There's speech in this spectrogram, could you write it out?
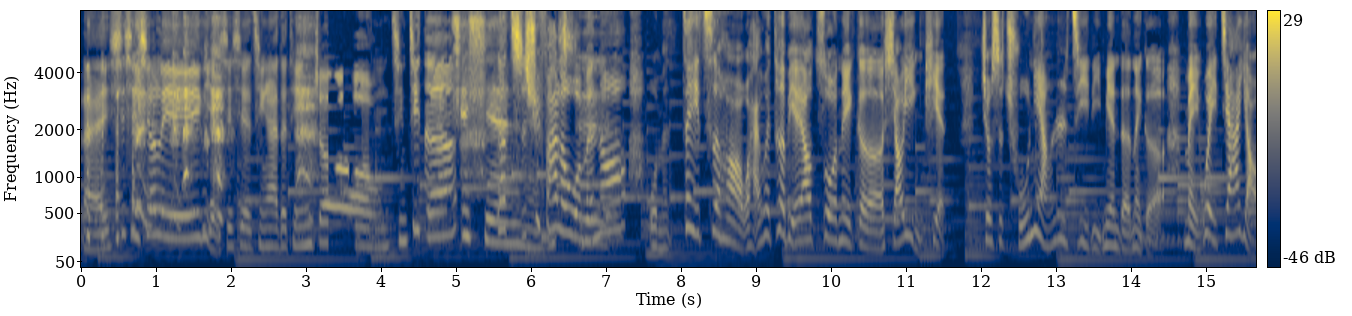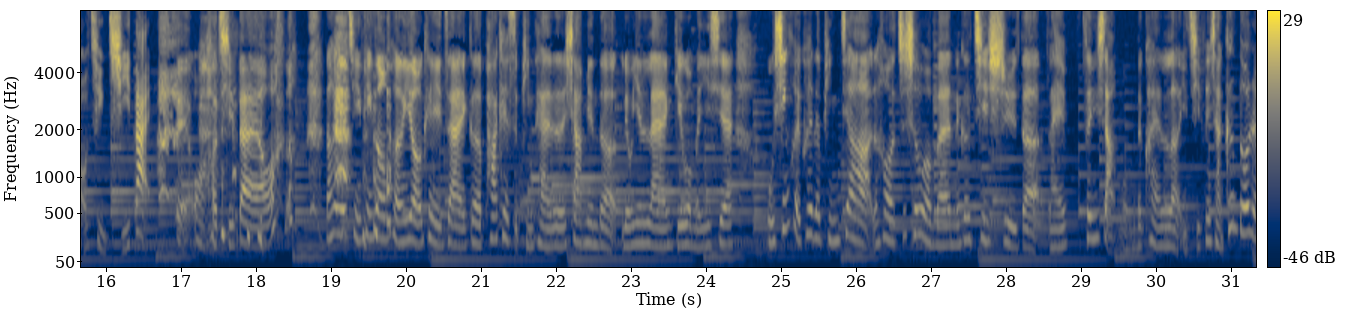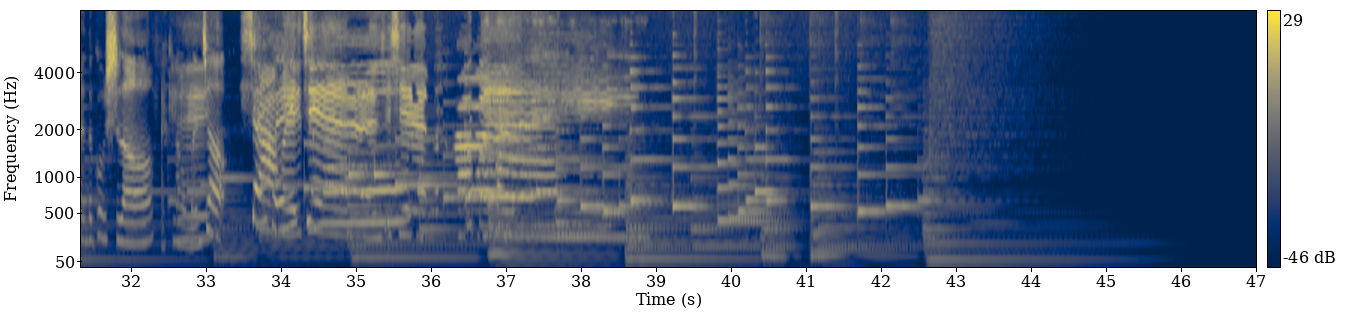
来，谢谢修玲，也谢谢亲爱的听众，请记得，谢谢，要持续 follow 我们哦。我们这一次哈，我还会特别要做那个小影片。就是《厨娘日记》里面的那个美味佳肴，请期待。对，哇，好期待哦！然后也请听众朋友可以在各 Podcast 平台的下面的留言栏给我们一些五星回馈的评价，然后支持我们能够继续的来分享我们的快乐，以及分享更多人的故事哦。那我们就下回见，下回见，谢谢，拜拜。拜拜。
